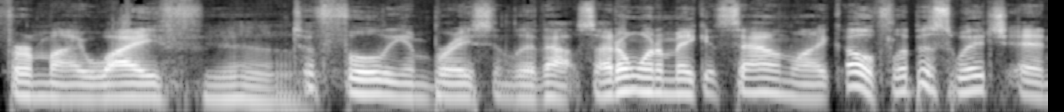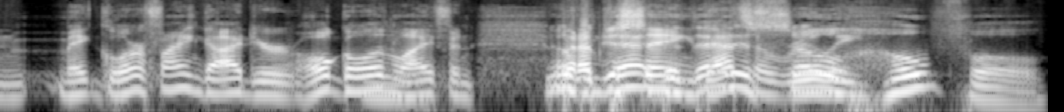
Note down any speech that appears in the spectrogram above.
for my wife yeah. to fully embrace and live out. So I don't want to make it sound like, oh, flip a switch and make glorifying God your whole goal in life. And No, but I'm just that- saying that that's is a really so hopeful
